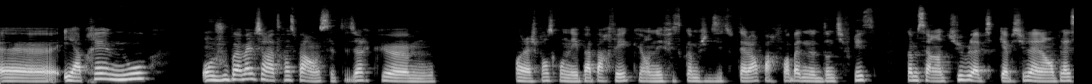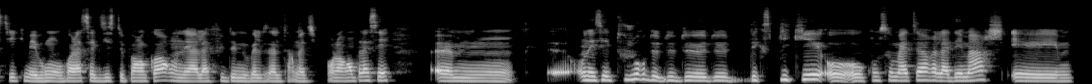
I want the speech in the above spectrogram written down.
et après nous on joue pas mal sur la transparence, c'est-à-dire que voilà, je pense qu'on n'est pas parfait, qu'en effet, comme je disais tout à l'heure, parfois, bah, notre dentifrice, comme c'est un tube, la petite capsule, elle est en plastique. Mais bon, voilà, ça n'existe pas encore. On est à l'affût des nouvelles alternatives pour la remplacer. Euh, on essaie toujours de, d'expliquer aux, consommateurs la démarche et,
